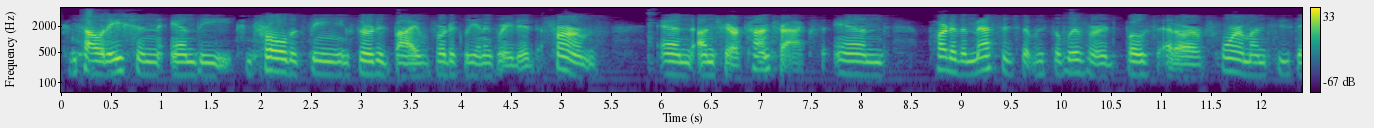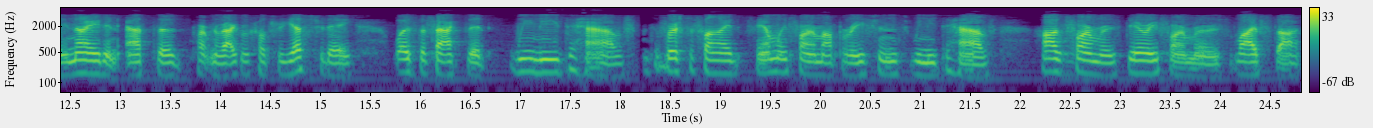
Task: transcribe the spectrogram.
consolidation and the control that's being exerted by vertically integrated firms and unfair contracts. And part of the message that was delivered both at our forum on Tuesday night and at the Department of Agriculture yesterday was the fact that we need to have diversified family farm operations. We need to have hog farmers, dairy farmers, livestock,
